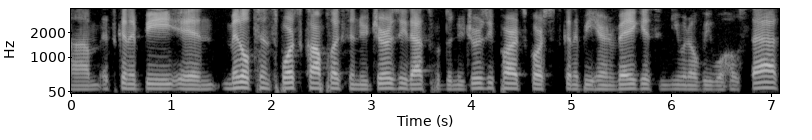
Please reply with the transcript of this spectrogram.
Um, it's going to be in Middletown Sports Complex in New Jersey. That's what the New Jersey part. Of course, it's going to be here in Vegas, and UNLV will host that.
